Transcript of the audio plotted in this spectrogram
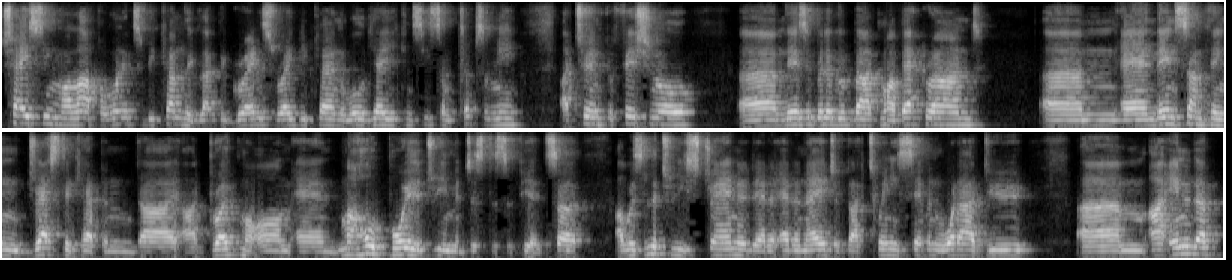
chasing my life. I wanted to become the, like the greatest rugby player in the world. Here you can see some clips of me. I turned professional. Um, there's a bit of about my background. Um, and then something drastic happened. I, I, broke my arm, and my whole boyhood dream had just disappeared. So I was literally stranded at, at an age of like 27. What I do? Um, I ended up,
